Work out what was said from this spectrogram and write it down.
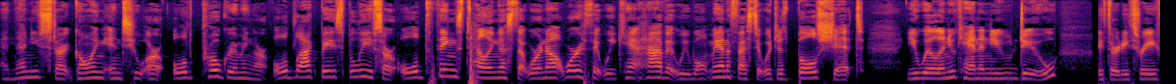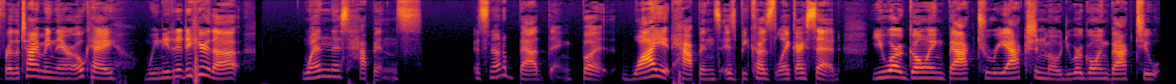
and then you start going into our old programming, our old lack based beliefs, our old things telling us that we're not worth it, we can't have it, we won't manifest it, which is bullshit. You will and you can and you do. 33 for the timing there. Okay, we needed to hear that. When this happens, it's not a bad thing, but why it happens is because, like I said, you are going back to reaction mode. You are going back to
